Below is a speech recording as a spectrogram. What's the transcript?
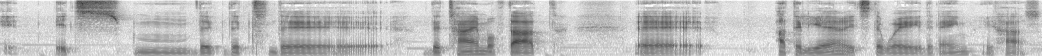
it it's mm, the the the the time of that uh, atelier it's the way the name it has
